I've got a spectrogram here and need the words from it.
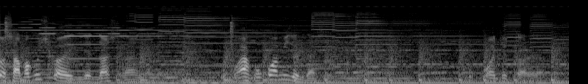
だ砂漠しか出してないんだけどここ。あ、ここは緑出してる。ここはちょっとあれだ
